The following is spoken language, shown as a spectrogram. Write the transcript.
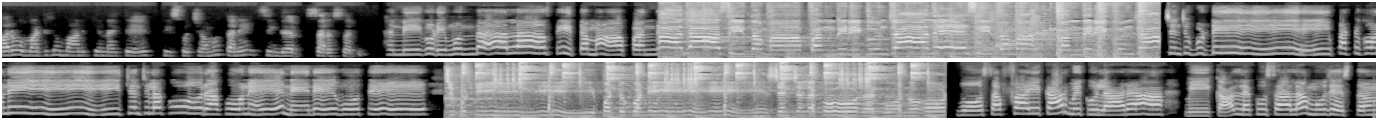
మరో మట్టిలో మాణిక్యం అయితే తీసుకొచ్చాము. తనే సింగర్ సరస్వతి. నీ గుడి ముందాల సీతమా పంది అలా సీతమా పందిరి గుంజాలే సీతమా పందిరి గుంజా చెంచు బుడ్డి పట్టుకొని చెంచులకు రాకోనే నేనే పోతే. చిబుటి పట్టుకొని సెంచల కూరకోను ఓ సఫాయి కార్మికులారా మీ కాళ్ళకు సలాము చేస్తాం.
